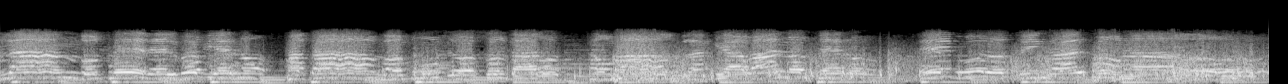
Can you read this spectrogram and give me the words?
Burlándose del gobierno, mataba muchos soldados, nomás blanqueaban los cerros de puros sin calzonados.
